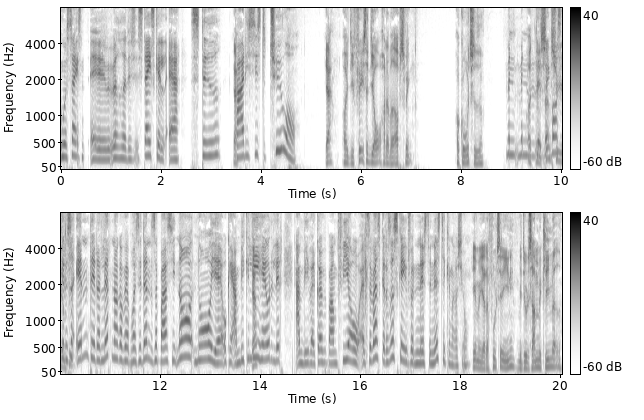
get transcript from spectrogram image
USA's øh, hvad hedder det, statsgæld er steget. Ja. bare de sidste 20 år. Ja, og i de fleste af de år har der været opsving og gode tider. Men, men Og det er hvor skal det så det- ende? Det er da let nok at være præsident og så bare sige, nå, nå ja, okay, jamen, vi kan lige. Ja. hæve det lidt. Jamen, vi, hvad gør vi bare om fire år? Altså, hvad skal der så ske for den næste næste generation? Jamen, jeg er da fuldstændig enig, men det er jo det samme med klimaet.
